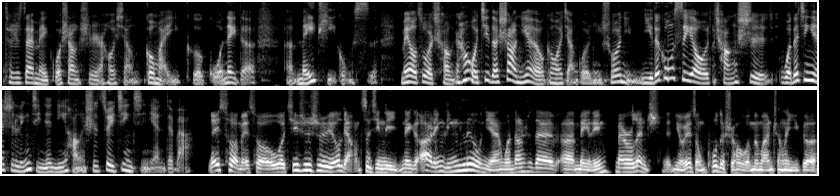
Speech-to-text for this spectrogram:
他是在美国上市，然后想购买一个国内的呃媒体公司，没有做成。然后我记得少你也有跟我讲过，你说你你的公司也有尝试。我的经验是零几年，你好像是最近几年，对吧？没错，没错，我其实是有两次经历。那个二零零六年，我当时在呃美林 Merrill Lynch 纽约总部的时候，我们完成了一个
